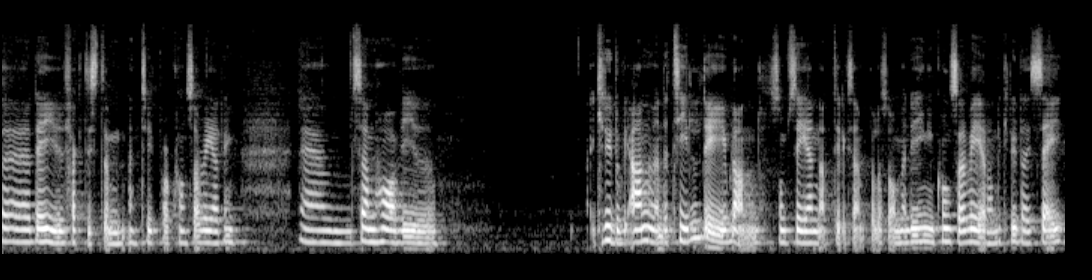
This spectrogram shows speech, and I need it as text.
Eh, det är ju faktiskt en, en typ av konservering. Eh, sen har vi ju kryddor vi använder till det ibland, som senap till exempel och så, men det är ingen konserverande krydda i sig.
